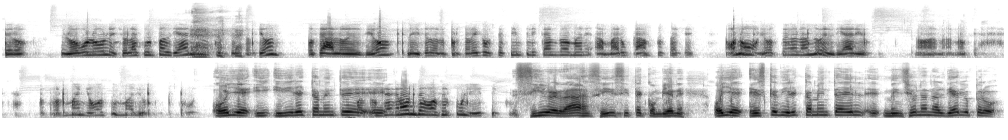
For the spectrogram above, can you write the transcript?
pero luego luego le echó la culpa al diario en la contestación, o sea, lo desvió, le dice la reportera, que usted está implicando a, Maru Campos, que, no, no, yo estoy hablando del diario, no, no, no, que, son mañosos, Mario, Oye, y, directamente... Cuando sea eh, grande va a ser político. Sí, ¿verdad? Sí, sí te conviene. Oye, es que directamente a él eh, mencionan al diario, pero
